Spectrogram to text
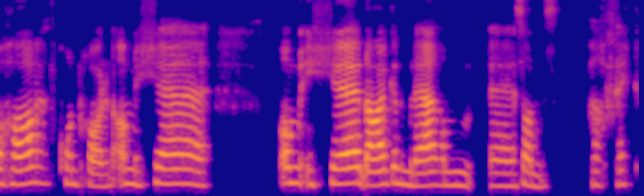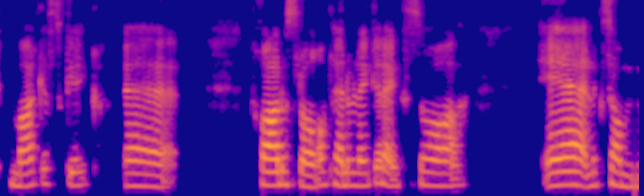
å ha kontroll. Om ikke, om ikke dagen blir eh, sånn perfekt magisk eh, fra du slår opp til du legger deg, så er liksom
